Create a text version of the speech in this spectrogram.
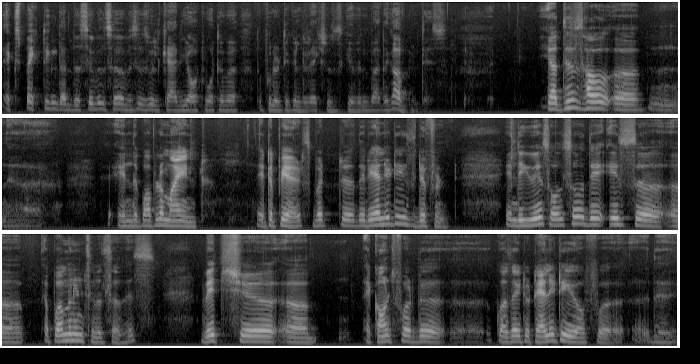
expecting that the civil services will carry out whatever the political directions given by the government is. Yeah, this is how uh, in the popular mind it appears, but uh, the reality is different. In the US also there is a permanent civil service which uh, accounts for the uh, quasi totality of uh, the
